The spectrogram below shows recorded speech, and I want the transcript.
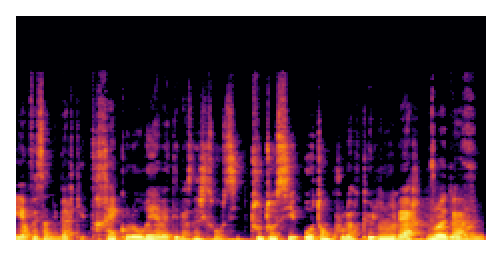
et en fait c'est un univers qui est très coloré avec des personnages qui sont aussi tout aussi autant couleur que l'univers Ouais, de ouf. euh,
